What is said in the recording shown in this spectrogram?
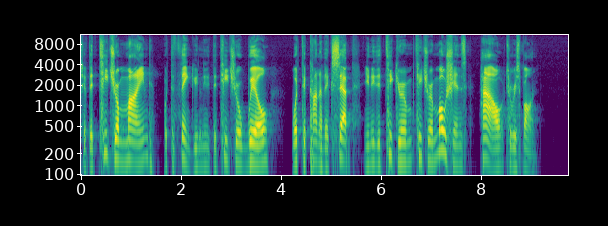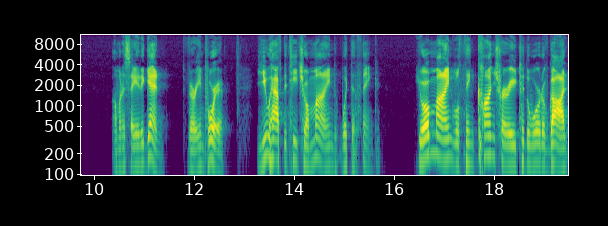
So you have to teach your mind what to think. You need to teach your will what to kind of accept. You need to teach your, teach your emotions how to respond. I'm going to say it again. It's very important. You have to teach your mind what to think. Your mind will think contrary to the Word of God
